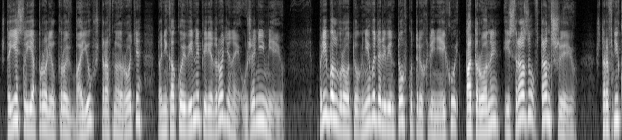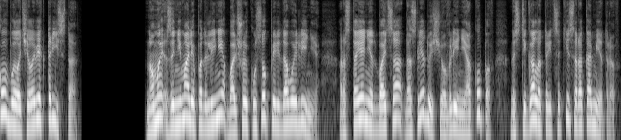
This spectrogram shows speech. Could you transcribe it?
что если я пролил кровь в бою в штрафной роте, то никакой вины перед Родиной уже не имею. Прибыл в роту, мне выдали винтовку трехлинейку, патроны и сразу в траншею. Штрафников было человек 300. Но мы занимали по длине большой кусок передовой линии, Расстояние от бойца до следующего в линии окопов достигало 30-40 метров.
